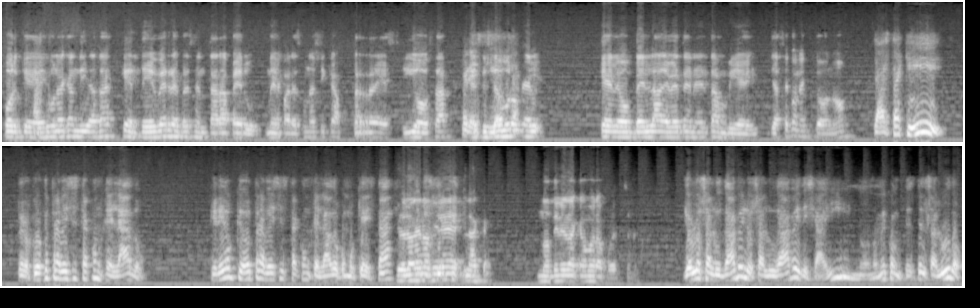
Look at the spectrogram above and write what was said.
porque es una candidata que debe representar a Perú. Me parece una chica preciosa. Estoy Preciosa. seguro que, que Leobel la debe tener también. Ya se conectó, ¿no? Ya está aquí, pero creo que otra vez está congelado. Creo que otra vez está congelado, como que está. Yo creo que no tiene Siempre- la, no tiene la cámara puesta. Yo lo saludaba y lo saludaba y decía, ay, no, no me conteste el saludo.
